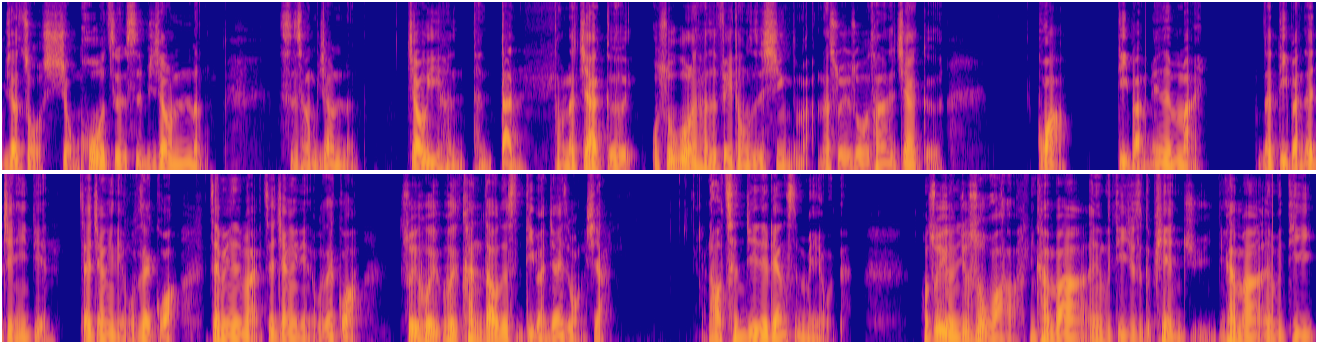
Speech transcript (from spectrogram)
比较走熊，或者是比较冷，市场比较冷，交易很很淡。哦，那价格我说过了，它是非同质性的嘛，那所以说它的价格挂地板没人买，那地板再减一点，再降一点，我再挂，再没人买，再降一点，我再挂，所以会会看到的是地板价一直往下。然后承接的量是没有的，所以有人就说：“哇，你看吧，NFT 就是个骗局。你看吧，NFT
